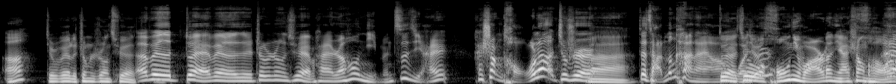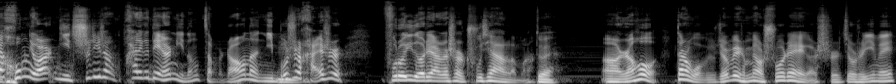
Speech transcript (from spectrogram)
啊，就是为了政治正确，呃，为了对为了政治正确拍，然后你们自己还还上头了，就是哎，在咱们看来啊，对，就是我哄你玩了，你还上头了，哎，哄你玩儿，你实际上拍了个电影，你能怎么着呢？你不是嗯还是弗洛伊德这样的事儿出现了嘛？对，啊，然后，但是我觉得为什么要说这个是，就是因为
